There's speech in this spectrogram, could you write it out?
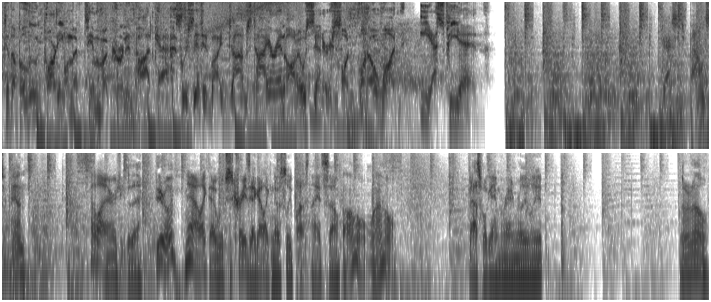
Back to the balloon party on the Tim McKernan podcast. Presented by Dobbs Tire and Auto Centers on 101 ESPN. Jackson's bouncing, man. Got a lot of energy today. Do you know? Yeah, I like that, which is crazy. I got like no sleep last night, so Oh, wow. basketball game ran really late. I don't know.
